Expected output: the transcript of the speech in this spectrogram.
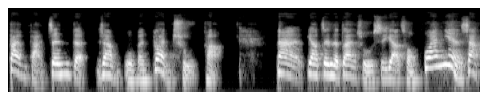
办法真的让我们断除哈、那要真的断除，是要从观念上，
